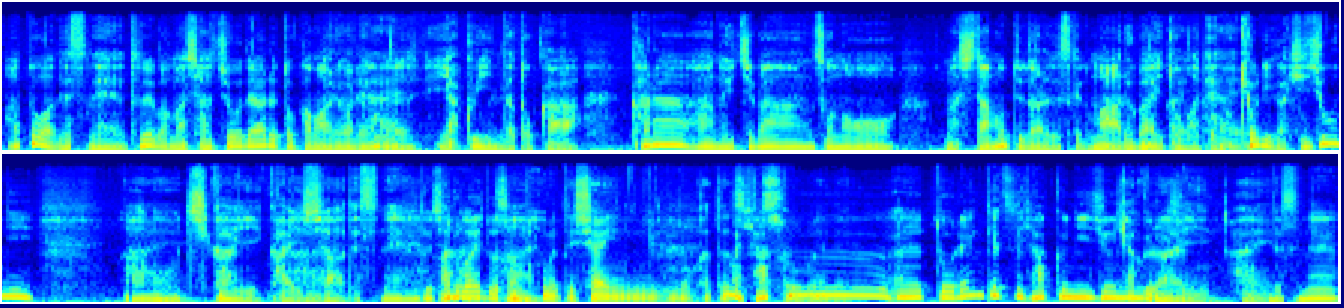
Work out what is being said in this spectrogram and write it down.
あとはですね例えばまあ社長であるとか我々役員だとかからあの一番その、まあ、下のっていうとあれですけど、まあ、アルバイトまでの距離が非常に、あの近い会社ですね、アルバイトさん含めて社員の方ですか、えー、と連結120人ぐらい。ですね。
